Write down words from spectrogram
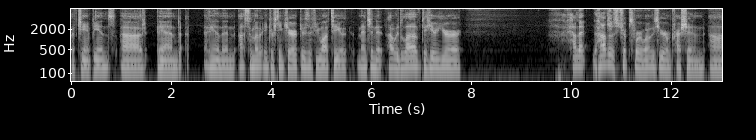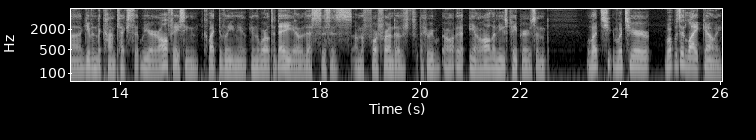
of champions, uh, and and then uh, some other interesting characters. If you want to mention it, I would love to hear your how that how those trips were. What was your impression, uh, given the context that we are all facing collectively in the, in the world today? You know, this this is on the forefront of you know all the newspapers. And what's what's your what was it like going,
